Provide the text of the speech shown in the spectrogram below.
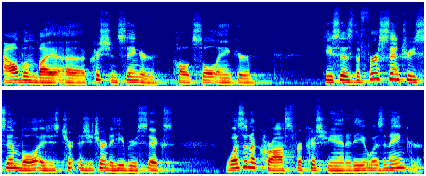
album by a, Christian singer called Soul Anchor, he says the first century symbol, as you, as you turn to Hebrews 6, wasn't a cross for Christianity, it was an anchor.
